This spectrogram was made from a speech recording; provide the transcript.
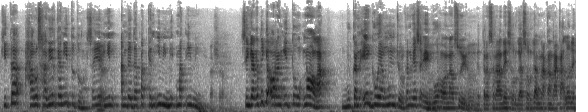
kita harus hadirkan itu tuh saya Ya. ingin anda dapatkan ini nikmat ini sehingga ketika orang itu nolak, bukan ego yang muncul. Kan biasa ego, hawa nafsu ya. Hmm. Ya terserah deh, surga-surga, neraka-neraka lo deh.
